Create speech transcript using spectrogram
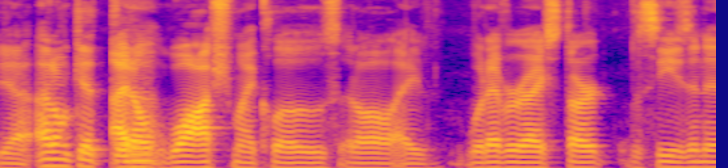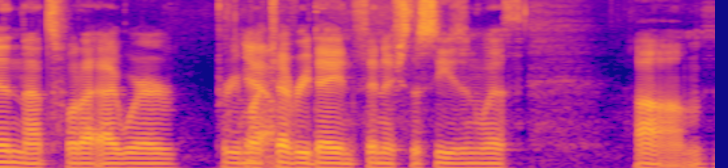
yeah, I don't get. The, I don't wash my clothes at all. I whatever I start the season in, that's what I, I wear pretty much every day and finish the season with. Um,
